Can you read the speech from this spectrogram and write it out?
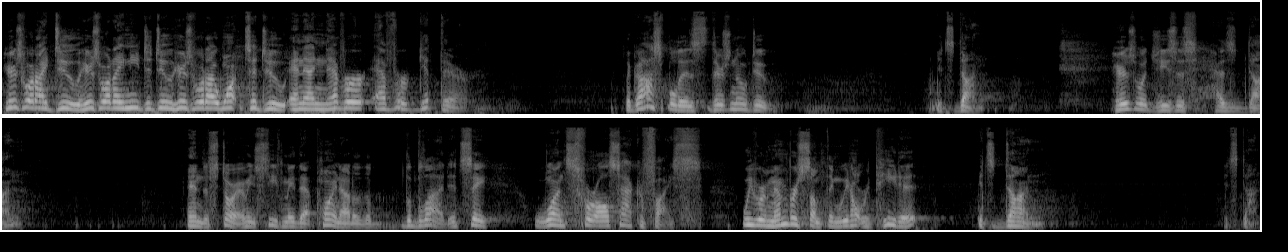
Here's what I do, here's what I need to do, here's what I want to do, and I never ever get there. The gospel is there's no do, it's done. Here's what Jesus has done. End of story. I mean, Steve made that point out of the, the blood. It's a once for all sacrifice. We remember something, we don't repeat it. It's done. It's done.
